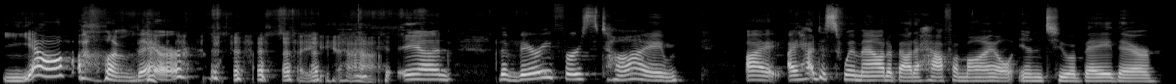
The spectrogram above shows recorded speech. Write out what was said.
Yeah, I'm there. yeah. And the very first time I, I had to swim out about a half a mile into a bay there.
